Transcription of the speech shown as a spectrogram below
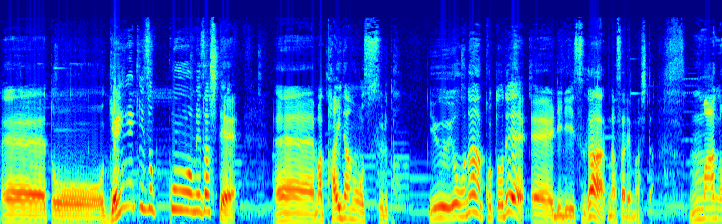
えっと、現役続行を目指して、えー、まあ、対談をするというようなことで、えー、リリースがなされました。まあ、あの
